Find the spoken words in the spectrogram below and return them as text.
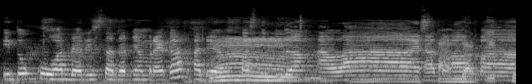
Itu keluar dari standarnya mereka ada yang Hmm. pasti bilang alay atau Standar apa itu.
